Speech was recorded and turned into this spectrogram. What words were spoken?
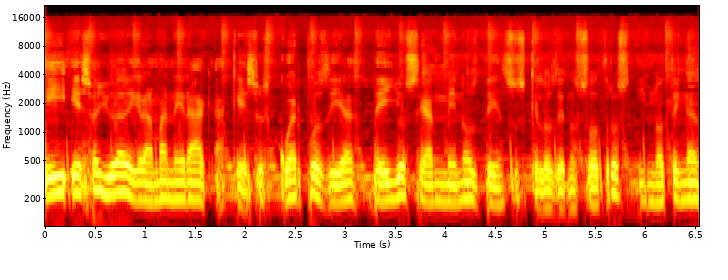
Y eso ayuda de gran manera a, que esos cuerpos de, ellos sean menos densos que los de nosotros y no tengan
